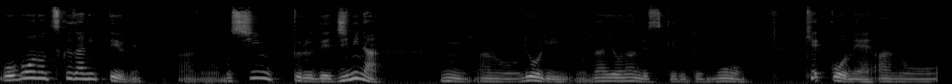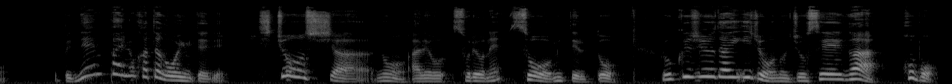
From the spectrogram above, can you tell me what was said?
ごぼうの佃煮っていうねあのもうシンプルで地味な、うん、あの料理の内容なんですけれども結構ねあのやっぱり年配の方が多いみたいで視聴者のあれをそれをね層を見てると60代以上の女性がほぼ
